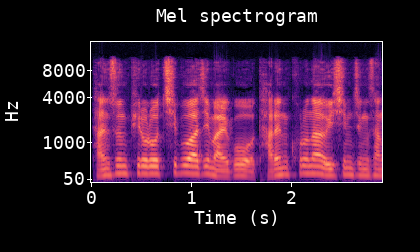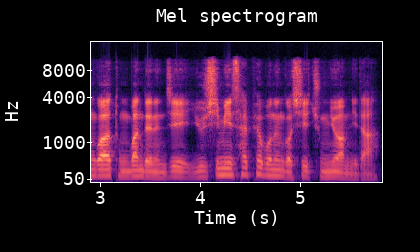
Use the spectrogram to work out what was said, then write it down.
단순 피로로 치부하지 말고 다른 코로나 의심 증상과 동반되는지 유심히 살펴보는 것이 중요합니다.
